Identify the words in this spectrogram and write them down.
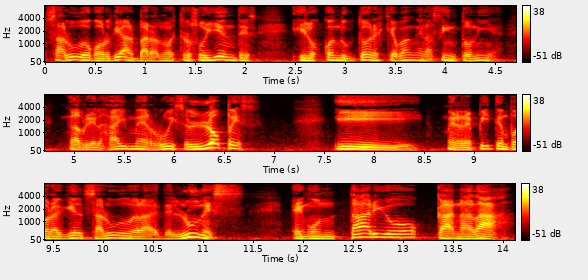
saludo cordial para nuestros oyentes y los conductores que van en la sintonía. Gabriel Jaime Ruiz López. Y me repiten por aquí el saludo de la, del lunes en Ontario, Canadá.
